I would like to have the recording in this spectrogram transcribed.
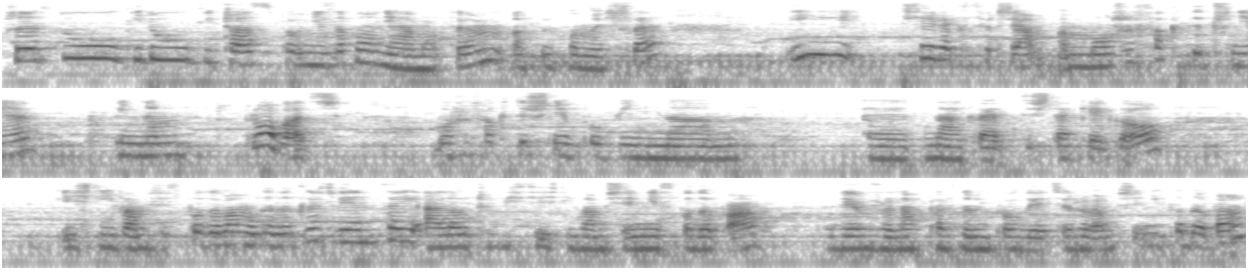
Przez długi, długi czas zupełnie zapomniałam o tym, o tym pomyśle. I dzisiaj tak stwierdziłam, może faktycznie powinnam spróbować. Może faktycznie powinnam e, nagrać coś takiego. Jeśli Wam się spodoba, mogę nagrać więcej, ale oczywiście jeśli Wam się nie spodoba, wiem, że na pewno mi powiecie, że Wam się nie podoba,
